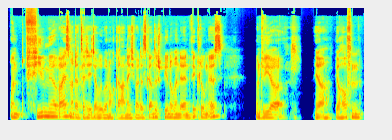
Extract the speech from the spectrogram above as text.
Und viel mehr weiß man tatsächlich darüber noch gar nicht, weil das ganze Spiel noch in der Entwicklung ist. Und wir, ja, wir hoffen,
